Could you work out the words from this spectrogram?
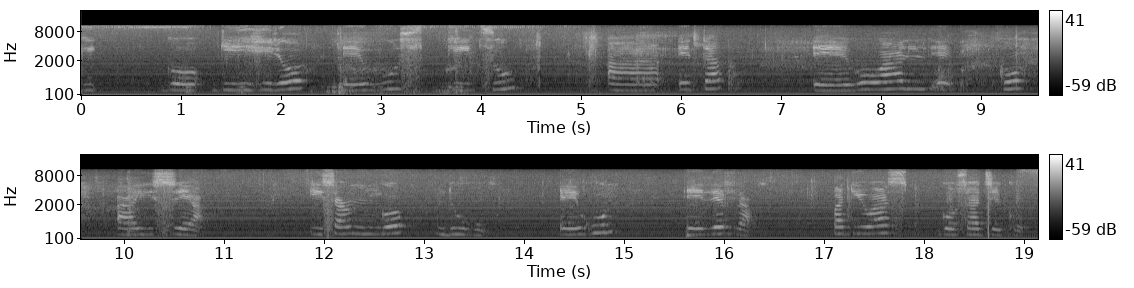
gi, go, giro eguzkitzu a, eta egoaldeko aizea izango dugu. Egun ederra patioaz gozatzeko.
